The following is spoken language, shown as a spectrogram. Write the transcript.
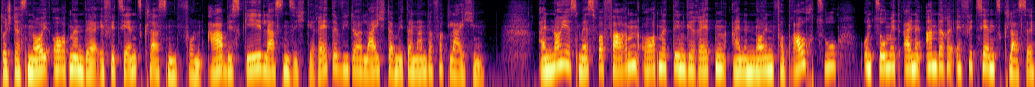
Durch das Neuordnen der Effizienzklassen von A bis G lassen sich Geräte wieder leichter miteinander vergleichen. Ein neues Messverfahren ordnet den Geräten einen neuen Verbrauch zu und somit eine andere Effizienzklasse,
